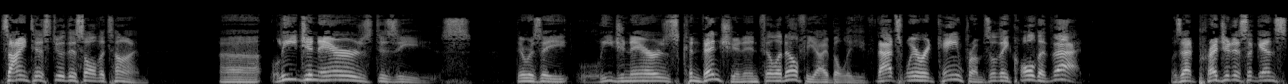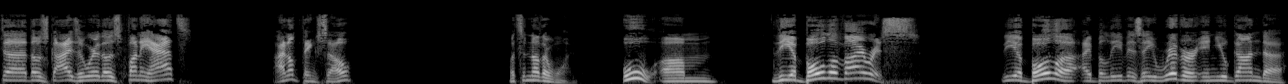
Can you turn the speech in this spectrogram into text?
Scientists do this all the time. Uh, Legionnaire's disease. There was a Legionnaire's convention in Philadelphia, I believe. That's where it came from, so they called it that. Was that prejudice against uh, those guys who wear those funny hats? I don't think so. What's another one? Ooh, um, the Ebola virus. The Ebola, I believe, is a river in Uganda.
